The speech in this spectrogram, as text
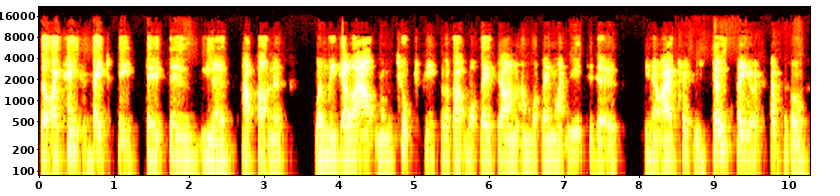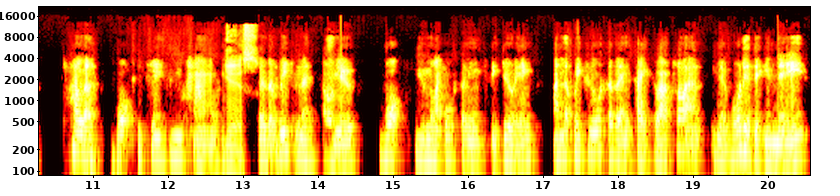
So I tend to say to people, to, to, you know, our partners, when we go out and when we talk to people about what they've done and what they might need to do, you know, I them, don't say you're accessible. Tell us what it is you have Yes. so that we can then tell you what you might also need to be doing and that we can also then take to our clients, you know, what is it you need?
